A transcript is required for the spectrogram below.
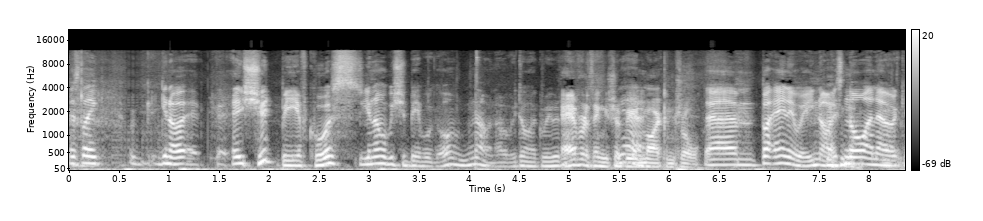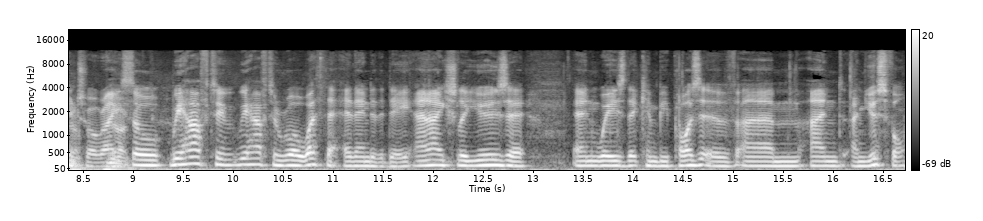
It's like, you know, it, it should be, of course. You know, we should be able to go. No, no, we don't agree with it. Everything should be in my control. Um, but anyway, no, it's not in our No, control, right? no. So we have to we have to roll with it at the end of the day and actually use it in ways that can be positive um, and and useful.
